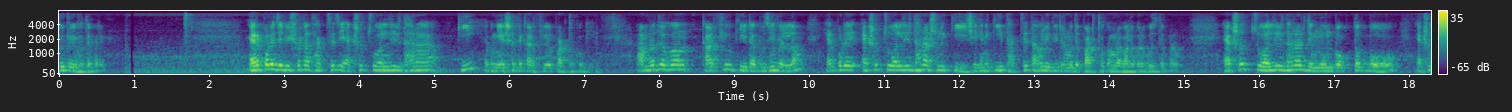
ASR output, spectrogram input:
দুটোই হতে পারে। এরপরে যে বিষয়টা থাকছে যে একশো চুয়াল্লিশ ধারা কি এবং এর সাথে কারফিউর পার্থক্য কি? আমরা যখন কারফিউ কি এটা বুঝে ফেললাম, এরপরে একশো চুয়াল্লিশ ধারা আসলে কি, সেখানে কি থাকছে, তাহলে দুইটার মধ্যে পার্থক্য আমরা ভালো করে বুঝতে পারব। একশো চুয়াল্লিশ ধারার যে মূল বক্তব্য, একশো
